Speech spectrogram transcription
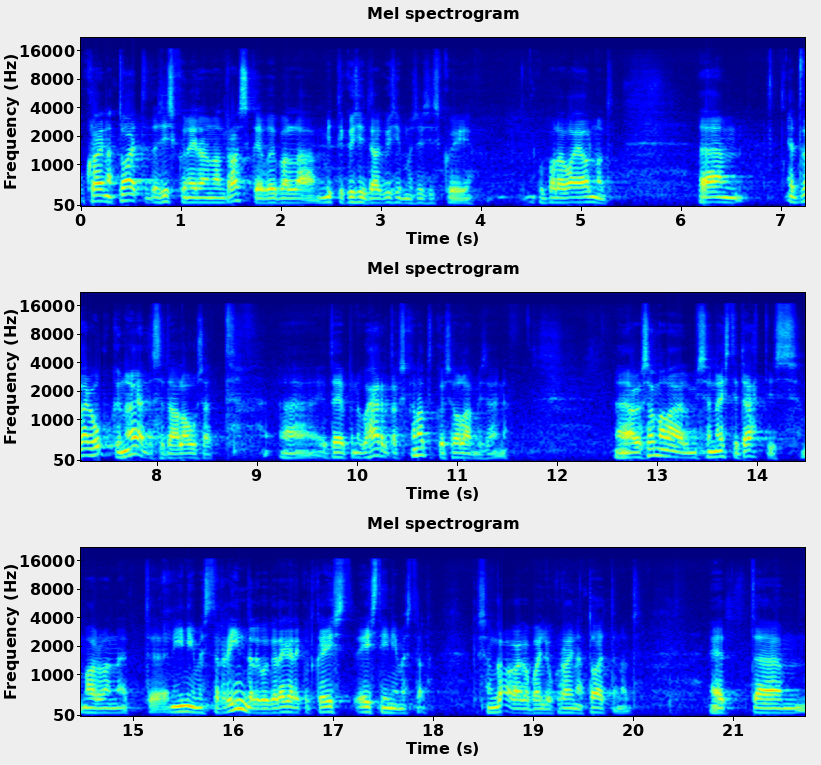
Ukrainat toetada siis, kui neil on olnud raske võib-olla mitte küsida küsimusi siis, kui, kui pole vaja olnud. Et väga uhke on öelda seda lauset äh, ja teeb nagu härdaks ka natuke see olemise onju. Äh, aga samal ajal, mis on hästi tähtis, ma arvan, et äh, nii inimestel rindel kui ka tegelikult ka Eesti, Eesti inimestel, kes on ka väga palju Ukrainat toetanud. et ehm,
